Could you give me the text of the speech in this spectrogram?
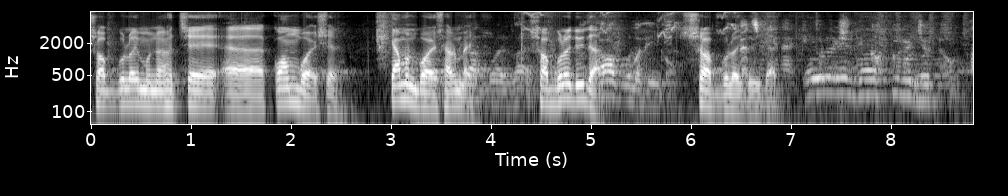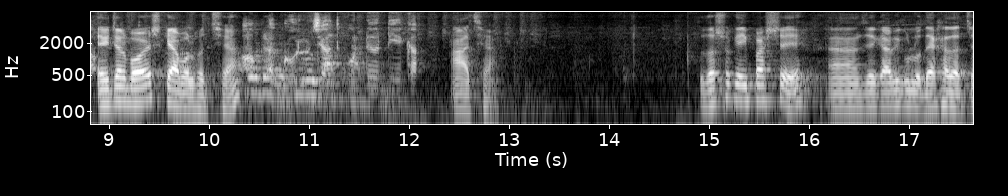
সবগুলোই মনে হচ্ছে কম বয়সের। কেমন বয়স হারুন ভাই? সবগুলোই দুই দাঁত? সবগুলো সবগুলোই দুই দাঁত। এইটার বয়স কেবল হচ্ছে হ্যাঁ? আচ্ছা। তো দর্শক এই পাশে যে গাভিগুলো দেখা যাচ্ছে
